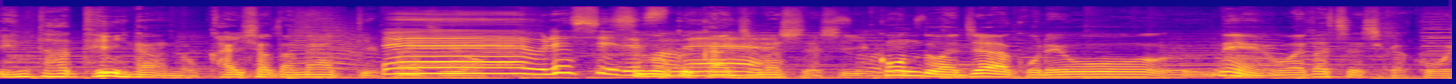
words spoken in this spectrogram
エンターテイナーの会社だなっていう感じを、えー、嬉しいですね。すごく感じましたし、今度はじゃあこれをね、うん私たちがこういっ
